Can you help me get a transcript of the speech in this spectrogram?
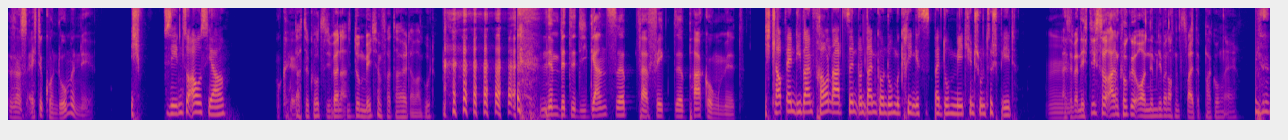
Ist das echte Kondome? Nee. Sehen so aus, ja. Okay. Ich dachte kurz, die werden an die dummen Mädchen verteilt, aber gut. Nimm bitte die ganze verfickte Packung mit. Ich glaube, wenn die beim Frauenarzt sind und dann Kondome kriegen, ist es bei dummen Mädchen schon zu spät. Mhm. Also wenn ich dich so angucke, oh, nimm lieber noch eine zweite Packung, ey.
